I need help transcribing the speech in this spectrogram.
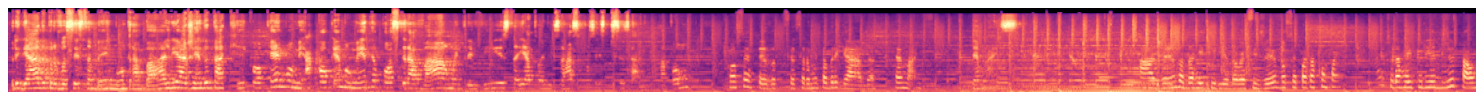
Obrigada para vocês também, bom trabalho. E a agenda está aqui, qualquer momento, a qualquer momento eu posso gravar uma entrevista e atualizar se vocês precisarem, tá bom? Com certeza, professora, muito obrigada. Até mais. Até mais. A agenda da reitoria da UFG você pode acompanhar da reitoria digital,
